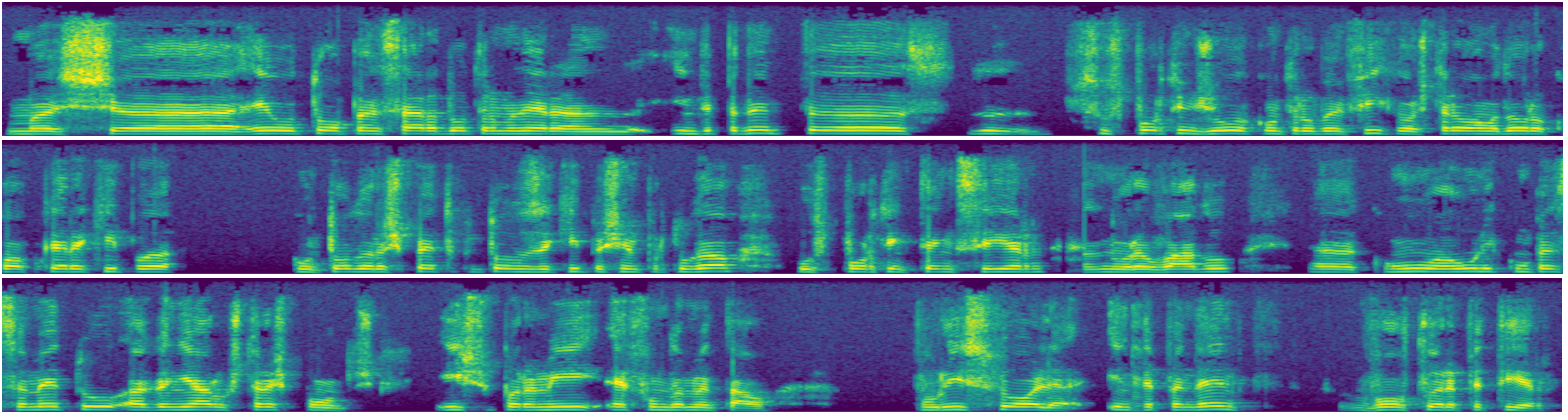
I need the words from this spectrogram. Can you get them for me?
mas uh, eu estou a pensar de outra maneira, independente uh, se o Sporting joga contra o Benfica, ou Estrela Amadora, ou qualquer equipa com todo o respeito que todas as equipas em Portugal, o Sporting tem que sair no relevado uh, com um único pensamento a ganhar os três pontos. Isto para mim é fundamental. Por isso, olha, independente, volto a repetir,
